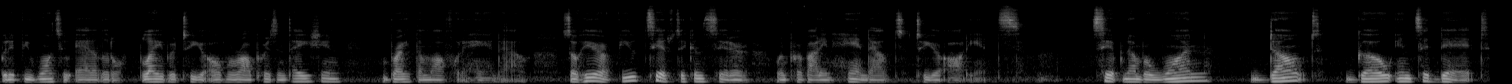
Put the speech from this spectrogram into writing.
but if you want to add a little flavor to your overall presentation, break them off with a handout. So, here are a few tips to consider when providing handouts to your audience. Tip number one don't go into debt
